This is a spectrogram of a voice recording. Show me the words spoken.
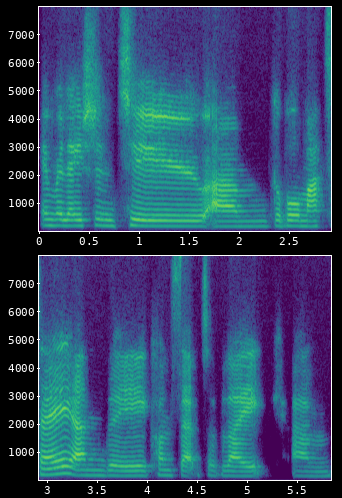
in relation to um, Gabor Mate and the concept of like um,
